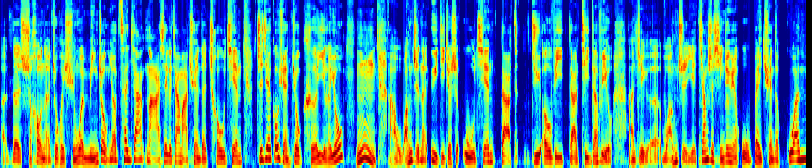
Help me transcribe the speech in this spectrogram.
呃的时候呢，就会询问民众要参加哪些个加码券的抽签，直接勾选就可以了哟。嗯，啊，网址呢预计就是五千 dot gov dot tw 啊，这个网址也将是行政院五倍券的官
